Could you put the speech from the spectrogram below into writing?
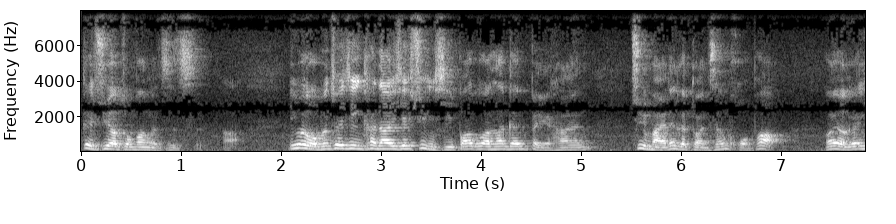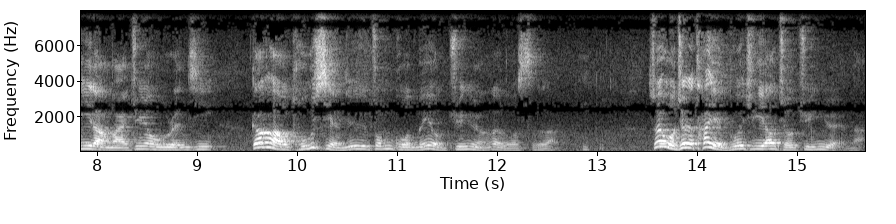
更需要中方的支持啊，因为我们最近看到一些讯息，包括他跟北韩。去买那个短程火炮，还有跟伊朗买军用无人机，刚好凸显就是中国没有军援俄罗斯了，所以我觉得他也不会去要求军援了，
